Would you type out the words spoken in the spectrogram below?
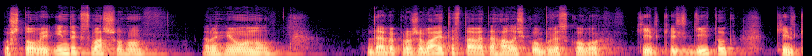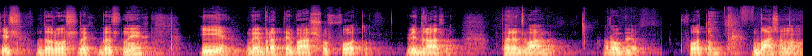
Поштовий індекс вашого регіону. Де ви проживаєте, ставите галочку обов'язково. Кількість діток, кількість дорослих без них. І вибрати вашу фото. Відразу перед вами роблю фото. Бажано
